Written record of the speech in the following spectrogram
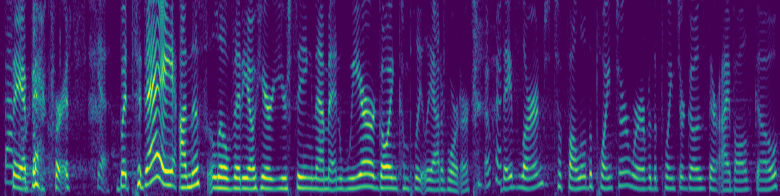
say it backwards. backwards. Yes. But today, on this little video here, you're seeing them, and we are going completely out of order. Okay. They've learned to follow the pointer. Wherever the pointer goes, their eyeballs go.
